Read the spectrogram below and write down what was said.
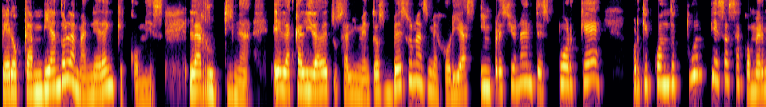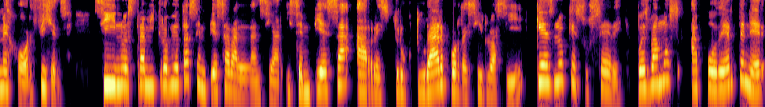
pero cambiando la manera en que comes, la rutina, eh, la calidad de tus alimentos, ves unas mejorías impresionantes. ¿Por qué? Porque cuando tú empiezas a comer mejor, fíjense, si nuestra microbiota se empieza a balancear y se empieza a reestructurar, por decirlo así, ¿qué es lo que sucede? Pues vamos a poder tener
